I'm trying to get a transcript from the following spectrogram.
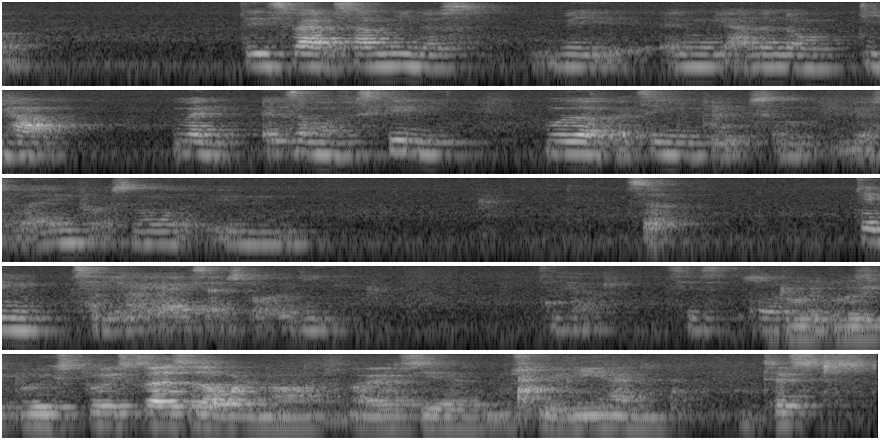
og det er svært at sammenligne os med alle mulige andre, når de har, man alle sammen har forskellige måder at gøre tingene på, som vi også har været inde på og sådan noget. Øhm, så dem tillægger jeg ikke særlig stor værdi, de her test. Så du, du, du, du, er ikke, du er ikke stresset over det, når, når jeg siger, at nu skal vi lige have en, en test?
